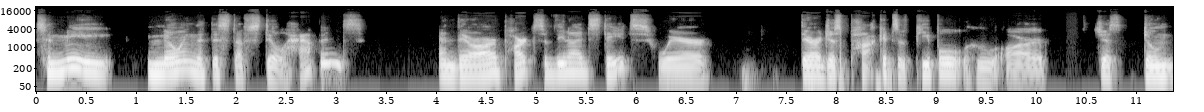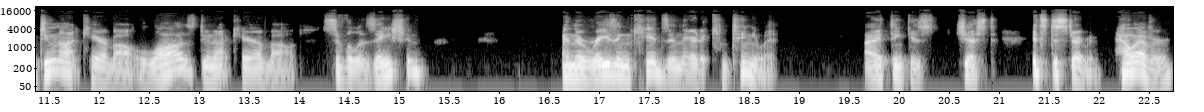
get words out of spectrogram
to me knowing that this stuff still happens and there are parts of the united states where there are just pockets of people who are just don't do not care about laws do not care about civilization and they're raising kids in there to continue it i think is just it's disturbing. However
